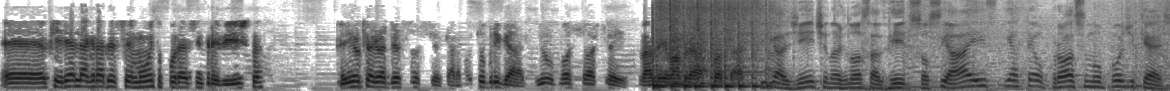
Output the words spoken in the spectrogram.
É, eu queria lhe agradecer muito por essa entrevista. Eu que agradeço você, cara. Muito obrigado, viu? Boa sorte aí. Valeu, um abraço, boa tarde. Siga a gente nas nossas redes sociais e até o próximo podcast.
